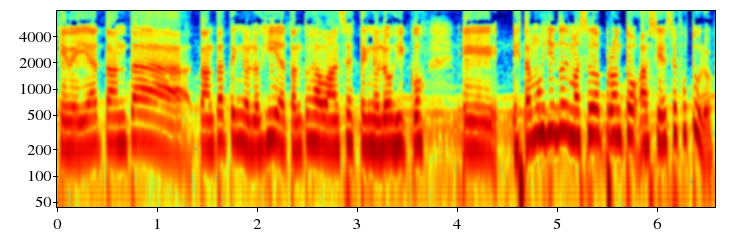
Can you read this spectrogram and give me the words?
que veía tanta, tanta tecnología, tantos avances tecnológicos. Eh, ¿Estamos yendo demasiado pronto hacia ese futuro?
